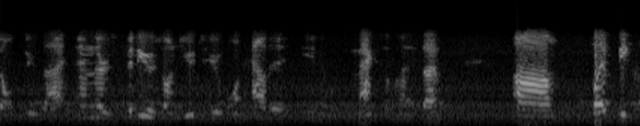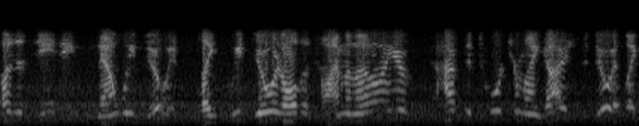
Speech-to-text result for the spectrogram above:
don't do that. And there's videos on YouTube on how to you know maximize that. Um, but because it's easy, now we do it. Like we do it all the time, and I don't have to torture my guys to do it. Like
